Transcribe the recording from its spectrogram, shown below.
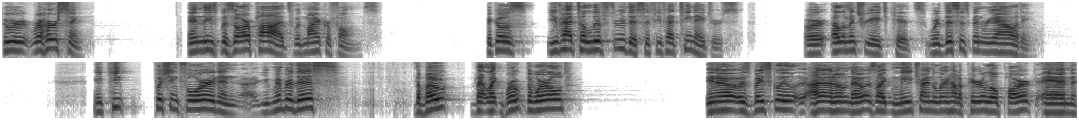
who were rehearsing in these bizarre pods with microphones. Because you've had to live through this if you've had teenagers or elementary age kids where this has been reality. You keep pushing forward, and uh, you remember this? The boat that like broke the world? You know, it was basically, I don't know, it was like me trying to learn how to parallel park, and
